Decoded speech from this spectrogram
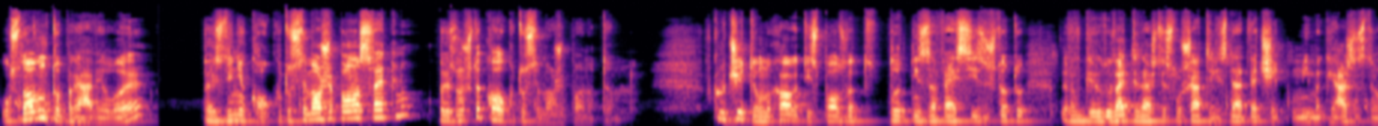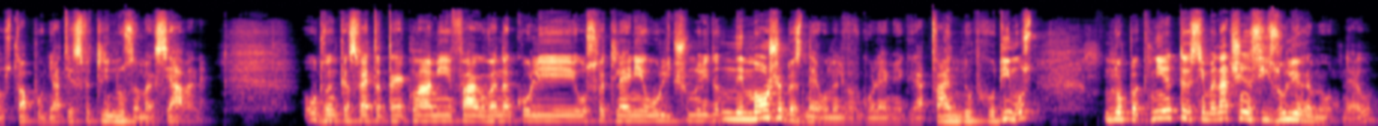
основното правило е през деня колкото се може по-насветло, през нощта колкото се може по-натъмно. Включително хората използват плътни завеси, защото в градовете нашите слушатели знаят вече има гражданственост това понятие светлинно замърсяване. Отвънка светят реклами, фарове на коли, осветление улично. Нали, не може без него нали, в големия град. Това е необходимост, но пък ние търсиме начин да се изолираме от него,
